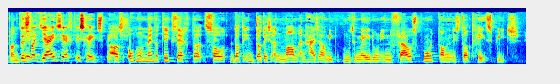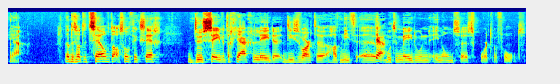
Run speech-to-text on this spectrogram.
want dus wat jij zegt is hate speech? Als, op het moment dat ik zeg dat, zo, dat, dat is een man en hij zou niet moeten meedoen in de vrouwensport, dan is dat hate speech. Ja. Dat is altijd hetzelfde alsof ik zeg. Dus 70 jaar geleden, die zwarte had niet uh, moeten meedoen in onze sport bijvoorbeeld.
